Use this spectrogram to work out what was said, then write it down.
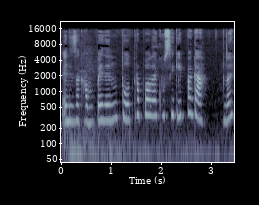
eles acabam perdendo tudo para poder conseguir pagar, né?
